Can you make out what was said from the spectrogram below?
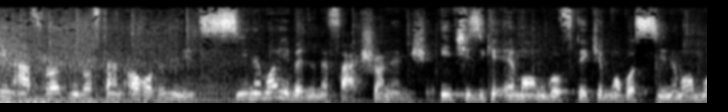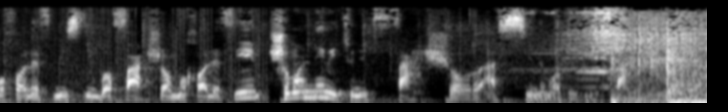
این افراد می‌گفتن آقا ببینید سینمای بدون فحشا نمیشه. این چیزی که امام گفته که ما با سینما مخالف نیستیم با فحشا مخالفیم شما نمی‌تونید فحشا رو از سینما بگیرید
